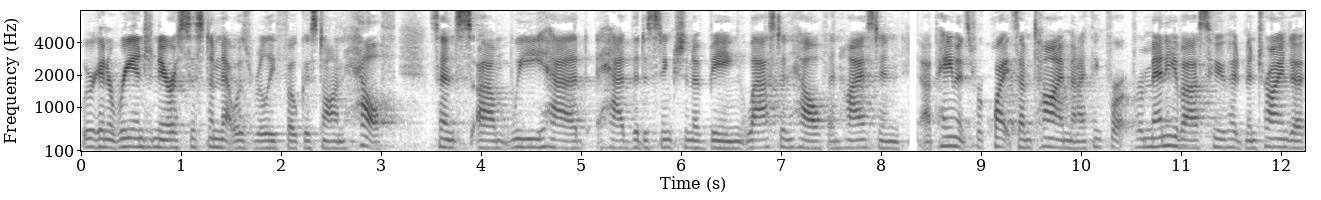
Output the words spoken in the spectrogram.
We were going to re-engineer a system that was really focused on health, since um, we had had the distinction of being last in health and highest in uh, payments for quite some time. And I think for, for many of us who had been trying to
